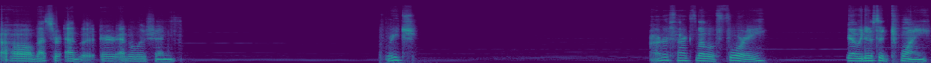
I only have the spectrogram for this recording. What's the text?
Oh, that's her, ev her evolution. Reach artifact level 40. Yeah, we just did 20.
